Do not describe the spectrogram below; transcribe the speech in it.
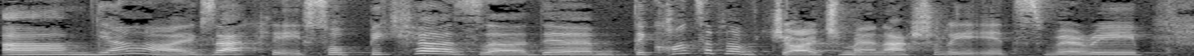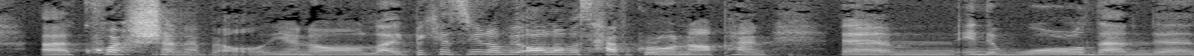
Um, yeah, exactly. So because uh, the the concept of judgment actually it's very uh, questionable, you know, like because you know we all of us have grown up and um, in the world and uh,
